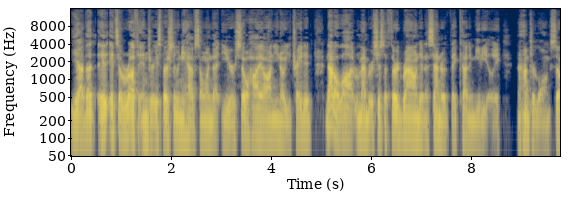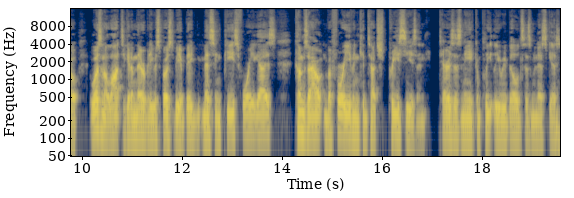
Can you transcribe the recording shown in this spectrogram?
Yeah, that it, it's a rough injury, especially when you have someone that you're so high on. You know, you traded not a lot. Remember, it's just a third round and a center that they cut immediately, and Hunter Long. So it wasn't a lot to get him there, but he was supposed to be a big missing piece for you guys. Comes out and before he even can touch preseason, tears his knee, completely rebuilds his meniscus.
